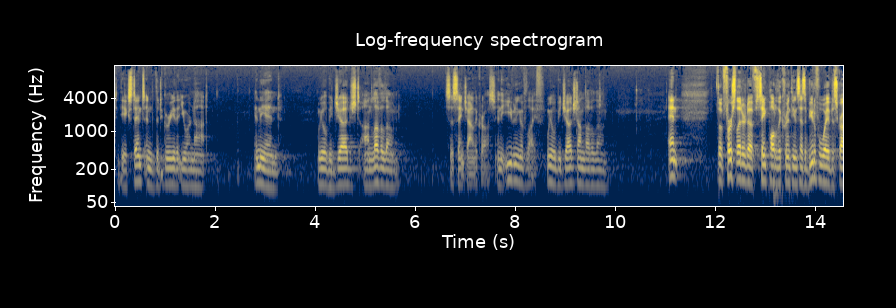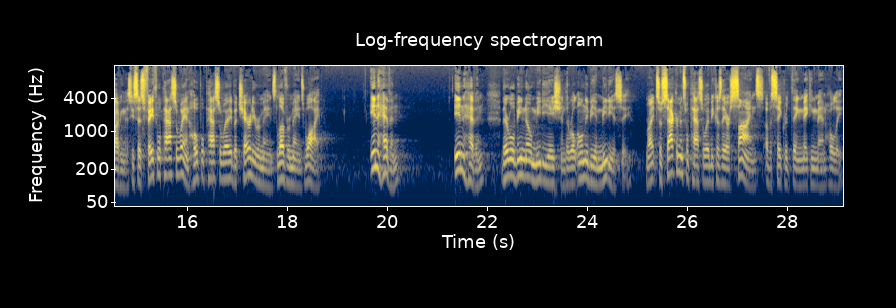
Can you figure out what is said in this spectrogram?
to the extent and the degree that you are not. In the end, we will be judged on love alone, says St. John of the Cross. In the evening of life, we will be judged on love alone. And the first letter to St. Paul to the Corinthians has a beautiful way of describing this. He says, Faith will pass away and hope will pass away, but charity remains, love remains. Why? In heaven, in heaven, there will be no mediation, there will only be immediacy. Right? So sacraments will pass away because they are signs of a sacred thing making man holy.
